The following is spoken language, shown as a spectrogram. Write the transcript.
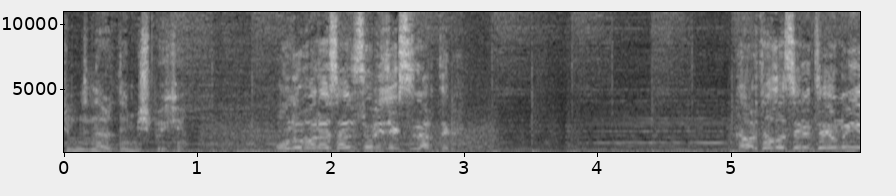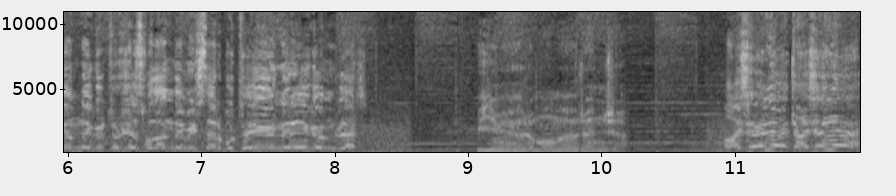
Şimdi neredeymiş peki? Onu bana sen söyleyeceksin artık. Kartal'a seni Teo'nun yanına götüreceğiz falan demişler. Bu Teo'yu nereye gömdüler? Bilmiyorum ama öğreneceğim. Acele et, acele!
